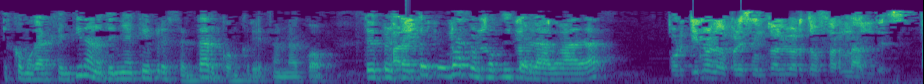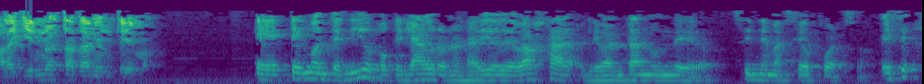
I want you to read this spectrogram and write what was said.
es como que Argentina no tenía que presentar concreto en la COP. Entonces presentó un poquito lavada. ¿Por qué no lo presentó Alberto Fernández? Para quien no está tan en tema. Eh, tengo entendido porque el agro nos la dio de baja levantando un dedo, sin demasiado esfuerzo. Ese,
